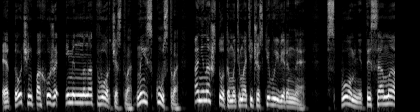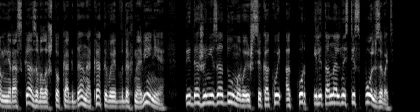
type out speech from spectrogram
это очень похоже именно на творчество, на искусство, а не на что-то математически выверенное. Вспомни, ты сама мне рассказывала, что когда накатывает вдохновение, ты даже не задумываешься, какой аккорд или тональность использовать.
